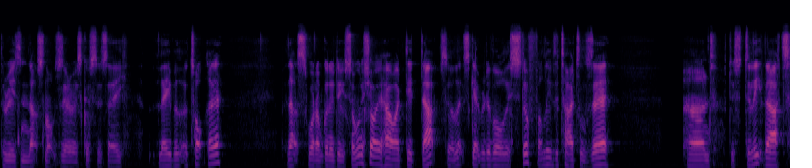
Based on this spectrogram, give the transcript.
The reason that's not 0 is because there's a label at the top there. But that's what I'm going to do. So I'm going to show you how I did that. So let's get rid of all this stuff. I'll leave the titles there and just delete that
